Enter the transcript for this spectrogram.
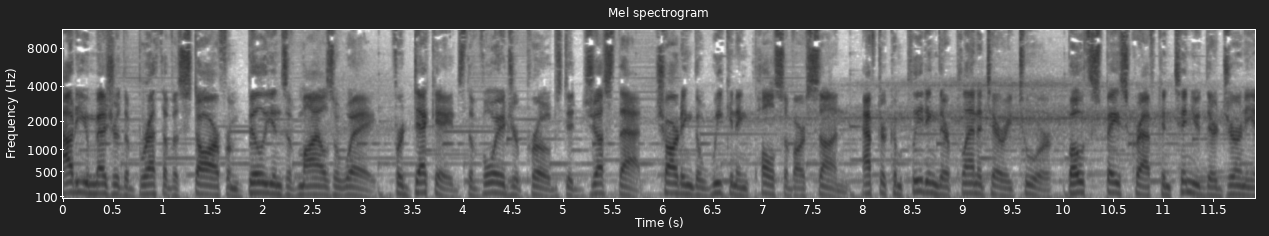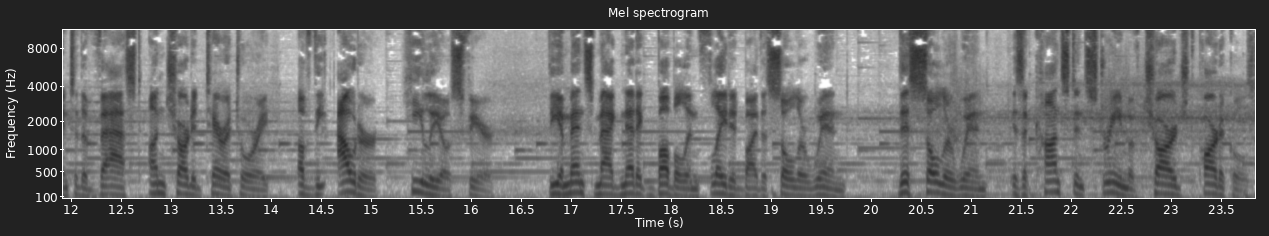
How do you measure the breadth of a star from billions of miles away? For decades, the Voyager probes did just that, charting the weakening pulse of our sun. After completing their planetary tour, both spacecraft continued their journey into the vast, uncharted territory of the outer heliosphere, the immense magnetic bubble inflated by the solar wind. This solar wind is a constant stream of charged particles,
